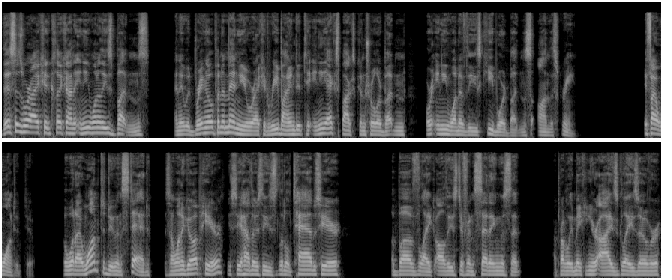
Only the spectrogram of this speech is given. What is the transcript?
This is where I could click on any one of these buttons and it would bring open a menu where I could rebind it to any Xbox controller button or any one of these keyboard buttons on the screen. If I wanted to. But what I want to do instead is I want to go up here. You see how there's these little tabs here above like all these different settings that are probably making your eyes glaze over.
